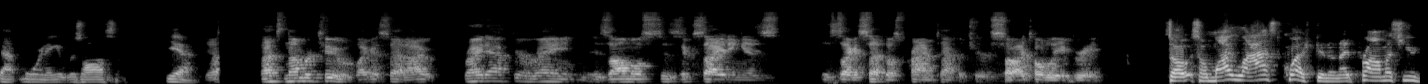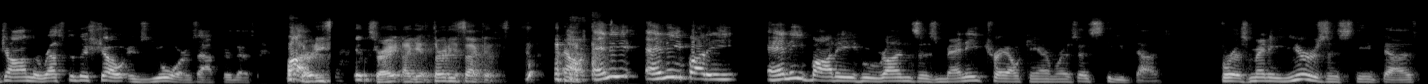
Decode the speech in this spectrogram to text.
that morning. It was awesome. Yeah. Yeah that's number two. Like i said i right after rain is almost as exciting as is like i said those prime temperatures. So i totally agree so so my last question and i promise you john the rest of the show is yours after this but 30 seconds, right? I get 30 seconds. now, any anybody anybody who runs as many trail cameras as Steve does for as many years as Steve does,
